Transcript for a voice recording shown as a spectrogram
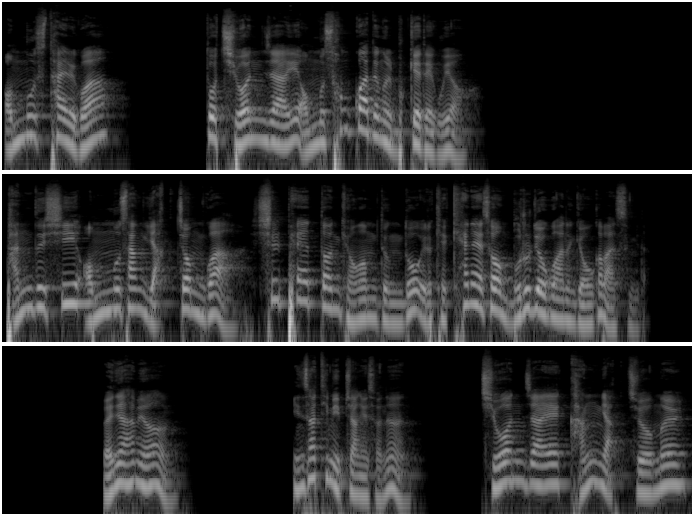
업무 스타일과 또 지원자의 업무 성과 등을 묻게 되고요. 반드시 업무상 약점과 실패했던 경험 등도 이렇게 캔에서 물으려고 하는 경우가 많습니다. 왜냐하면 인사팀 입장에서는 지원자의 강약점을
